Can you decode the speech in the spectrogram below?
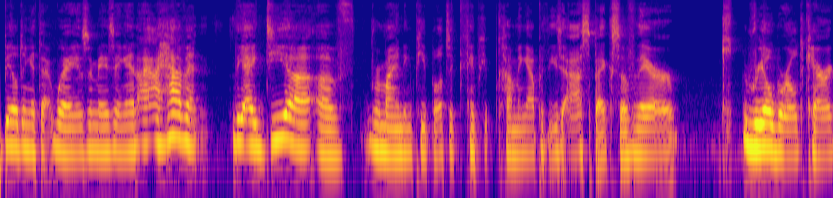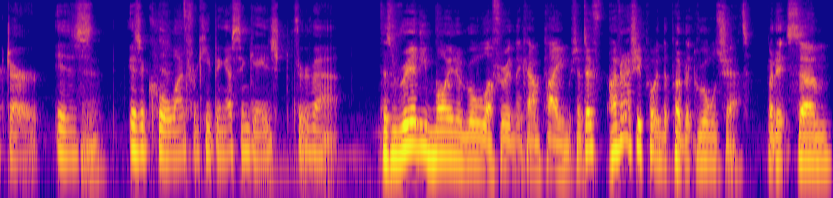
building it that way is amazing. And I, I haven't the idea of reminding people to keep coming up with these aspects of their real world character is is a cool one for keeping us engaged through that. There's a really minor rule I threw in the campaign, which I, don't, I haven't actually put in the public rules yet, but it's um,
